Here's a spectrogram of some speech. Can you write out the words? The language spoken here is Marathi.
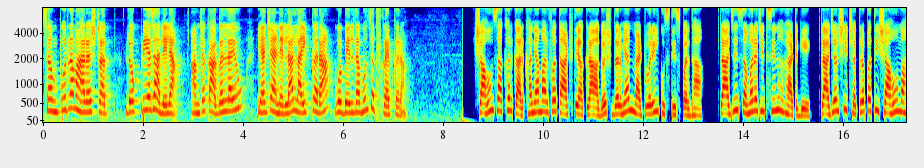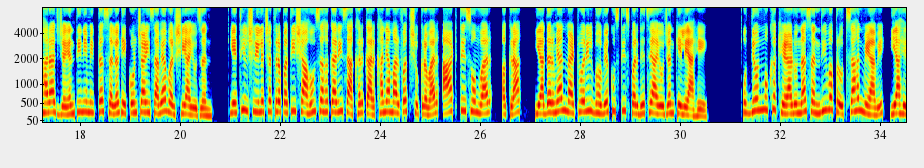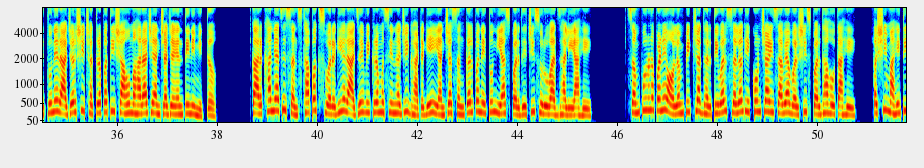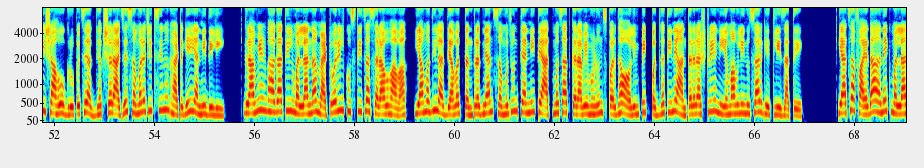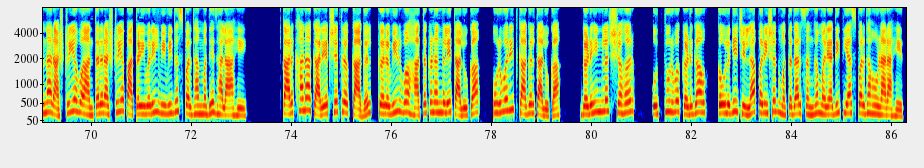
संपूर्ण महाराष्ट्रात लोकप्रिय झालेल्या आमच्या कागल लाईव्ह या चॅनेलला लाईक करा व बेल दाबून सबस्क्राईब करा. शाहू साखर कारखान्यामार्फत आठ ते अकरा ऑगस्ट दरम्यान मॅटवरील कुस्ती स्पर्धा. राजे समरजित सिंह घाटगे राजर्षी छत्रपती शाहू महाराज जयंतीनिमित्त सलग एकोणचाळीसाव्या वर्षी आयोजन. येथील श्रीलछत्रपती शाहू सहकारी साखर कारखान्यामार्फत शुक्रवार आठ ते सोमवार अकरा या दरम्यान मॅटवरील भव्य कुस्ती स्पर्धेचे आयोजन केले आहे. उद्योन्मुख खेळाडूंना संधी व प्रोत्साहन मिळावे या हेतूने राजर्षी छत्रपती शाहू महाराज यांच्या जयंतीनिमित्त कारखान्याचे संस्थापक स्वर्गीय राजे विक्रमसिंहजी घाटगे यांच्या संकल्पनेतून या स्पर्धेची सुरुवात झाली आहे. संपूर्णपणे ऑलिम्पिकच्या धर्तीवर सलग एकोणचाळीसाव्या वर्षी स्पर्धा होत आहे अशी माहिती शाहू ग्रुपचे अध्यक्ष राजे समरजित सिंह घाटगे यांनी दिली. ग्रामीण भागातील मल्लांना मॅटवरील कुस्तीचा सराव व्हावा यामधील अद्यावत तंत्रज्ञान समजून त्यांनी ते आत्मसात करावे म्हणून स्पर्धा ऑलिम्पिक पद्धतीने आंतरराष्ट्रीय नियमावलीनुसार घेतली जाते. याचा फायदा अनेक मल्लांना राष्ट्रीय व आंतरराष्ट्रीय पातळीवरील विविध स्पर्धांमध्ये झाला आहे. कारखाना कार्यक्षेत्र कागल करवीर व हातकणंगले तालुका उर्वरित कागल तालुका गडहिंग्लज शहर उत्तूर व कडगाव कौलगी जिल्हा परिषद मतदारसंघ मर्यादित या स्पर्धा होणार आहेत.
